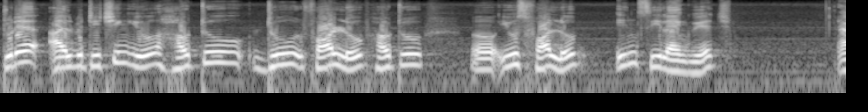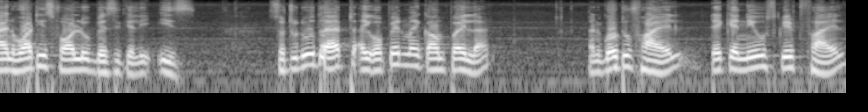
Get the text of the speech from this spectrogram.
Today I will be teaching you how to do for loop, how to uh, use for loop in C language and what is for loop basically is. So to do that I open my compiler and go to file take a new script file.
